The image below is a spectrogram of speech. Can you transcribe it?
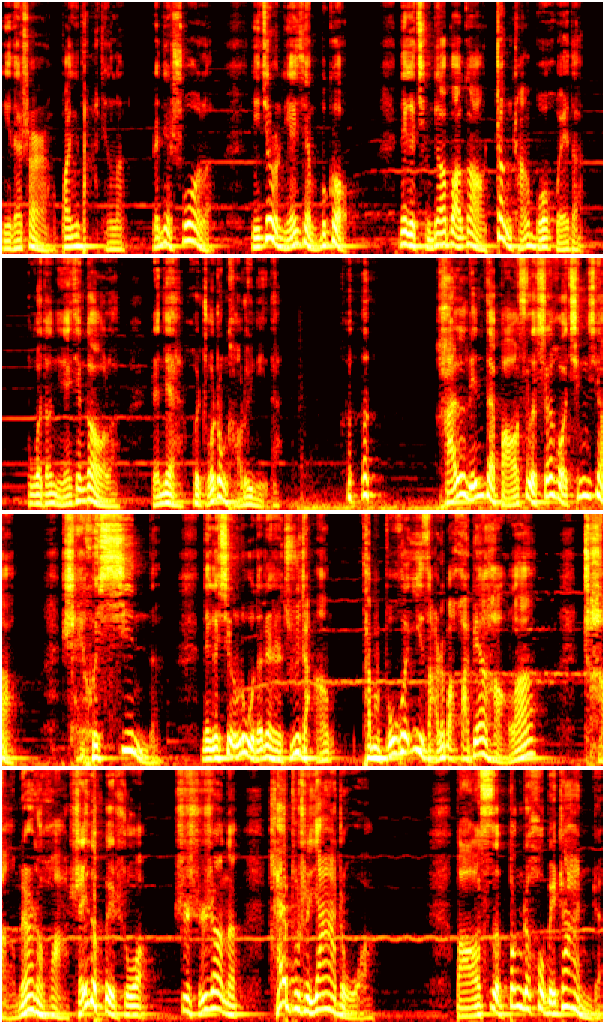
你的事儿啊帮你打听了，人家说了，你就是年限不够，那个请教报告正常驳回的。不过等你年限够了，人家会着重考虑你的。呵呵，韩林在宝四的身后轻笑，谁会信呢？那个姓陆的认识局长，他们不会一早就把话编好了，场面的话谁都会说。事实上呢，还不是压着我。宝四绷着后背站着，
